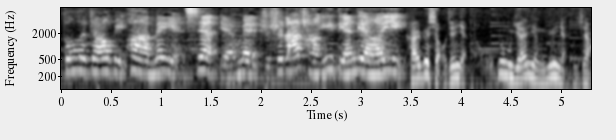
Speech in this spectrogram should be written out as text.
棕色胶笔画内眼线，眼尾只是拉长一点点而已。开个小尖眼头，用眼影晕染一下。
